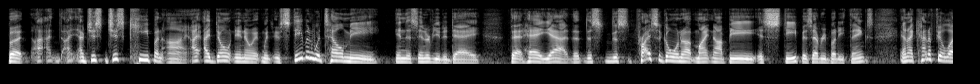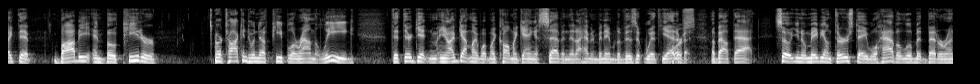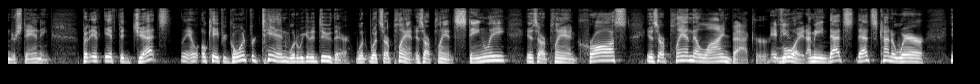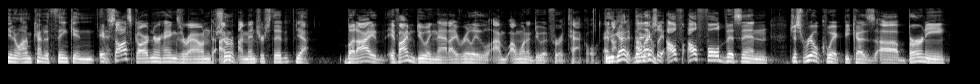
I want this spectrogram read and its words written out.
but I, I, I just just keep an eye. I, I don't, you know, it, if Stephen would tell me in this interview today that hey, yeah, the, this this price of going up might not be as steep as everybody thinks, and I kind of feel like that Bobby and both Peter are talking to enough people around the league that they're getting. You know, I've got my what I call my gang of seven that I haven't been able to visit with yet about, about that. So you know, maybe on Thursday we'll have a little bit better understanding. But if, if the Jets, you know, okay, if you're going for ten, what are we going to do there? What, what's our plan? Is our plan Stingley? Is our plan Cross? Is our plan the linebacker If you- I mean, that's that's kind of where you know I'm kind of thinking. If Sauce Gardner hangs around, Sure. I'm, I'm interested. yeah, But I, if I'm doing that, I really, I'm, I want to do it for a tackle. And You got it. There I'll you go. actually, I'll, I'll fold this in just real quick because uh, Bernie,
